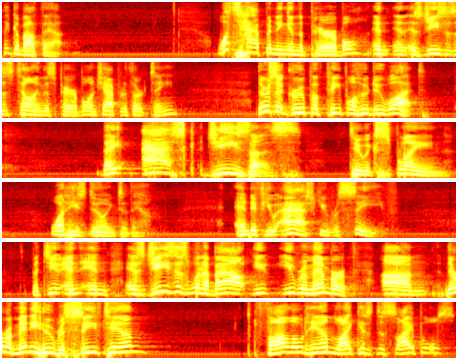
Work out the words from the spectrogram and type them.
Think about that. What's happening in the parable, and, and as Jesus is telling this parable in chapter 13? There's a group of people who do what? They ask Jesus to explain what he's doing to them. And if you ask, you receive. But you and, and as Jesus went about, you, you remember um, there were many who received him, followed him like his disciples,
